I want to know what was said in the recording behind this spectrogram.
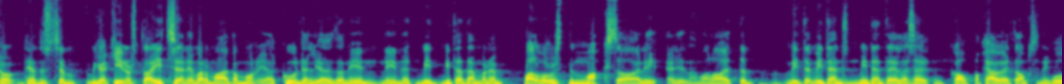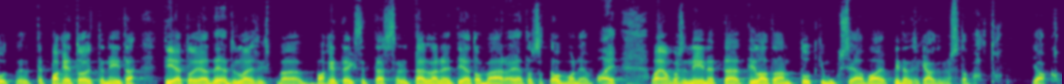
No tietysti se, mikä kiinnostaa itseäni ja varmaan aika monia kuuntelijoita, niin, niin että mit, mitä tämmöinen palvelu sitten maksaa, eli, eli tavallaan, että miten, miten, miten teillä se kauppa käy, että onko se niin kuin, te paketoitte niitä tietoja tietynlaisiksi äh, paketeiksi, että tässä nyt tällainen tietomäärä ja tuossa tuommoinen, vai, vai onko se niin, että tilataan tutkimuksia vai miten se käytännössä tapahtuu? Jaakko.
